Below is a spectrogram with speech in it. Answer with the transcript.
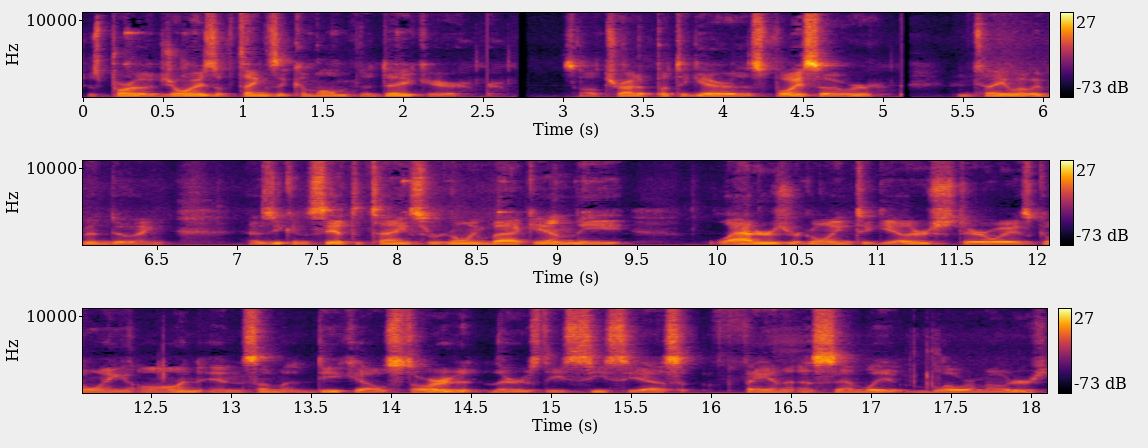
Just part of the joys of things that come home from the daycare. So I'll try to put together this voiceover and tell you what we've been doing. As you can see at the tanks we're going back in, the ladders are going together, stairways going on, and some decals started. There's the CCS fan assembly blower motors.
